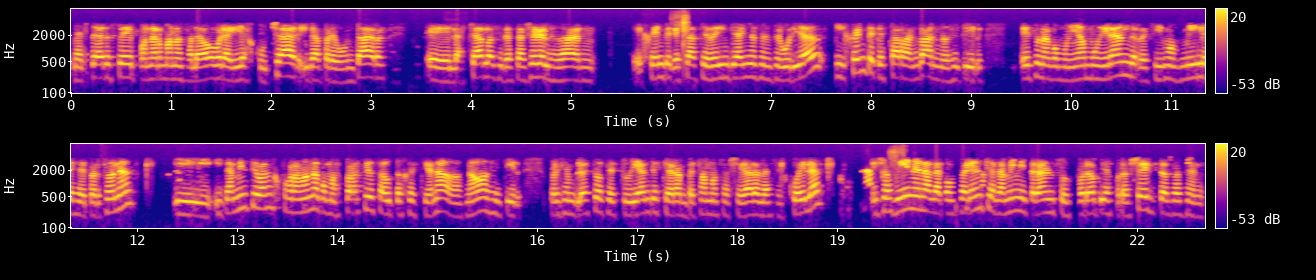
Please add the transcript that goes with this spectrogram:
meterse, poner manos a la obra, ir a escuchar, ir a preguntar. Eh, las charlas y los talleres les dan eh, gente que está hace 20 años en seguridad y gente que está arrancando, es decir, es una comunidad muy grande, recibimos miles de personas y, también se van formando como espacios autogestionados, ¿no? Es decir, por ejemplo, estos estudiantes que ahora empezamos a llegar a las escuelas, ellos vienen a la conferencia también y traen sus propios proyectos, hacen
